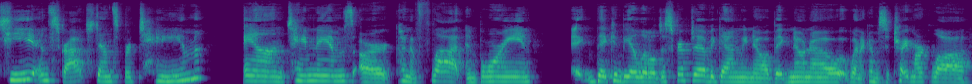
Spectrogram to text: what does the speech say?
T in Scratch stands for tame, and tame names are kind of flat and boring. They can be a little descriptive. Again, we know a big no no when it comes to trademark law.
